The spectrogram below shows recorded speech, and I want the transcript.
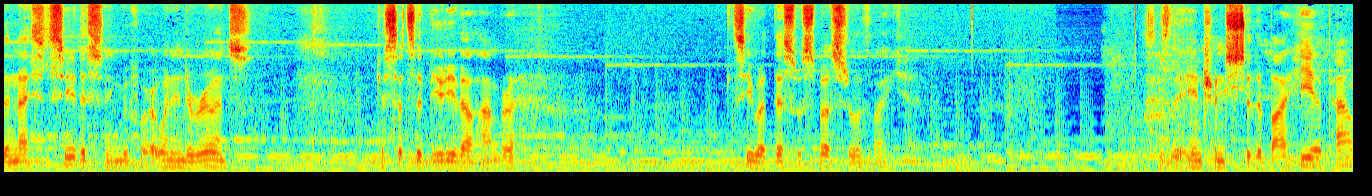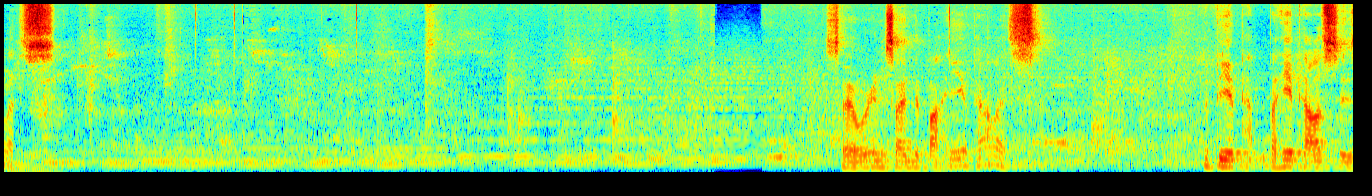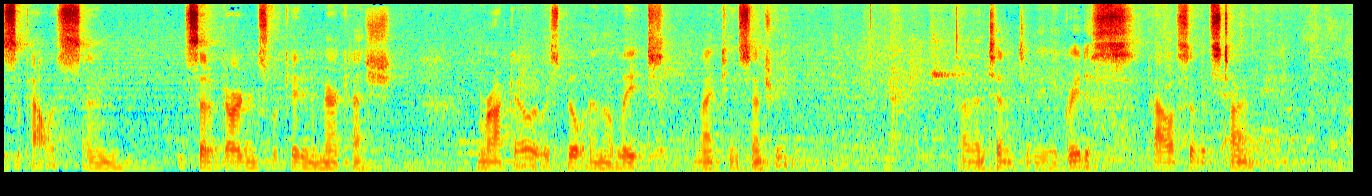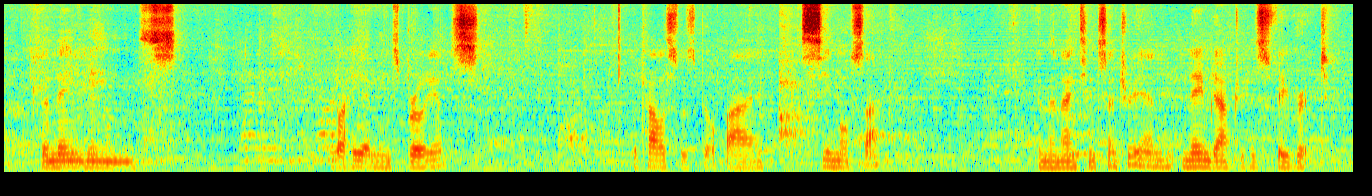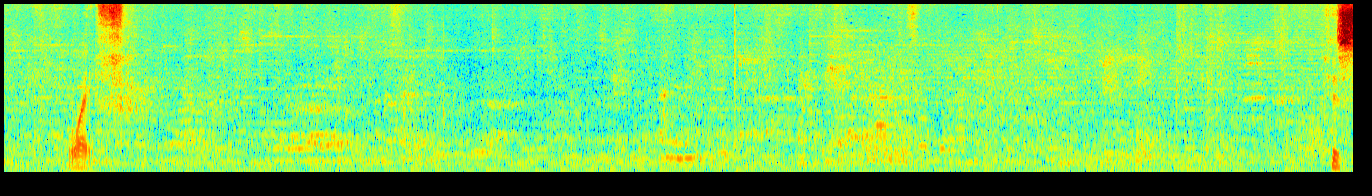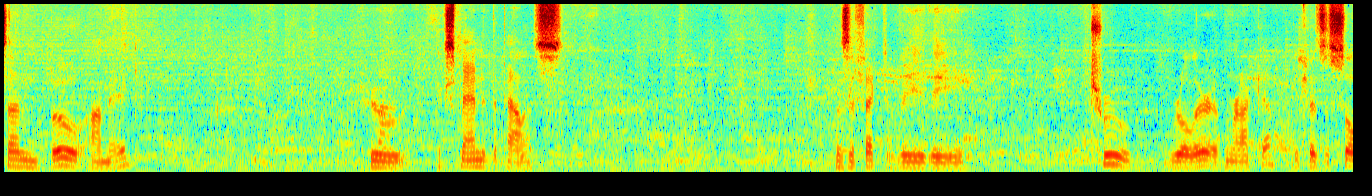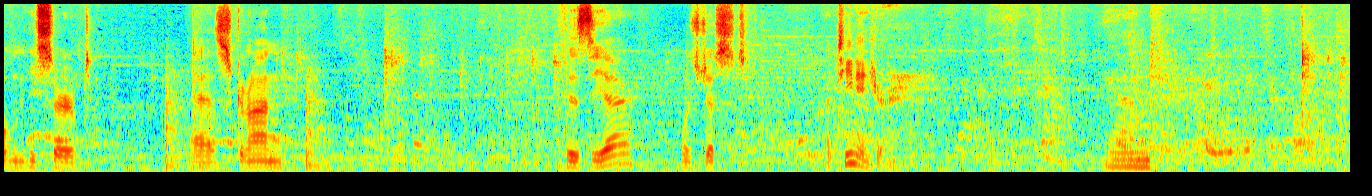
Been nice to see this thing before it went into ruins. Guess that's the beauty of Alhambra. see what this was supposed to look like. This is the entrance to the Bahia Palace. So we're inside the Bahia Palace. The Bahia Palace is a palace and set of gardens located in Marrakesh, Morocco. It was built in the late 19th century. Uh, intended to be the greatest palace of its time. The name means, Bahia means brilliance. The palace was built by Si Moussa in the 19th century and named after his favorite wife. His son Ba Ahmed, who expanded the palace, was effectively the true ruler of Morocco because the Sultan he served as Grand Vizier was just a teenager. And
